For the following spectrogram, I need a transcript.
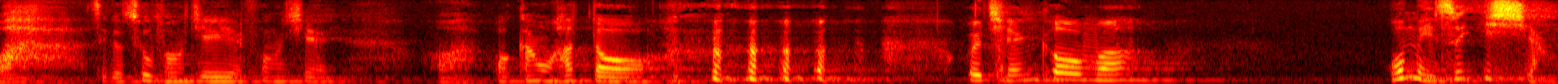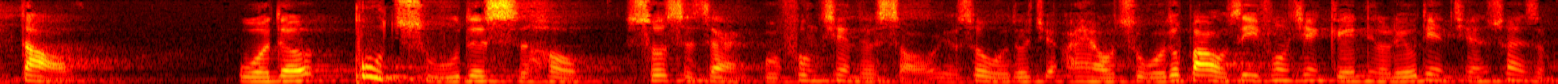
哇，这个祝鹏杰也奉献，哇，我刚我多，我钱够吗？我每次一想到。我的不足的时候，说实在，我奉献的少，有时候我都觉得，哎呀，我主，我都把我自己奉献给你了，留点钱算什么？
